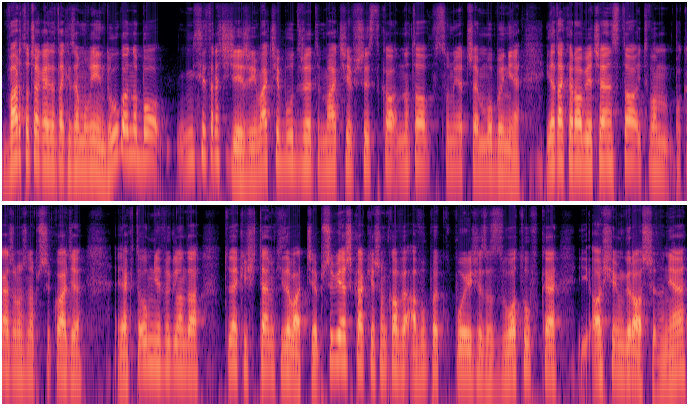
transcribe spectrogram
Warto czekać na takie zamówienie długo, no bo nic nie tracicie. Jeżeli macie budżet, macie wszystko, no to w sumie czemu by nie. Ja tak robię często i tu wam pokażę może na przykładzie, jak to u mnie wygląda. Tu jakieś temki, zobaczcie. Przywieszka kieszonkowe AWP kupuje się za złotówkę i 8 groszy, no nie?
